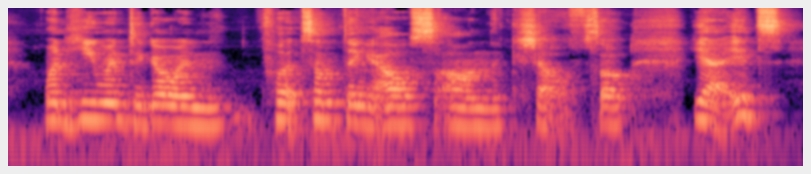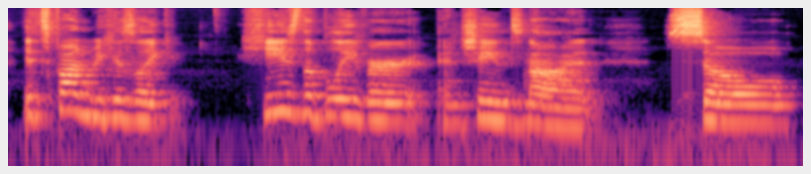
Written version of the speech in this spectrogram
when he went to go and put something else on the shelf. So yeah, it's it's fun because like he's the believer and Shane's not. So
